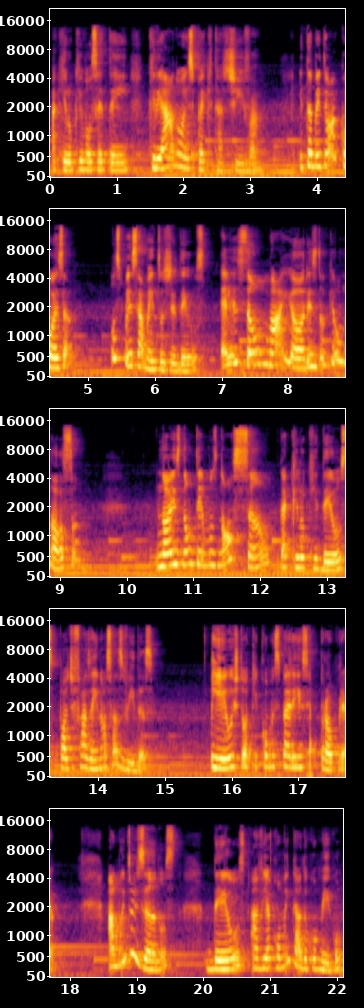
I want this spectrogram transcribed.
aquilo que você tem criado uma expectativa. E também tem uma coisa, os pensamentos de Deus, eles são maiores do que o nosso nós não temos noção daquilo que Deus pode fazer em nossas vidas. E eu estou aqui como experiência própria. Há muitos anos, Deus havia comentado comigo,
